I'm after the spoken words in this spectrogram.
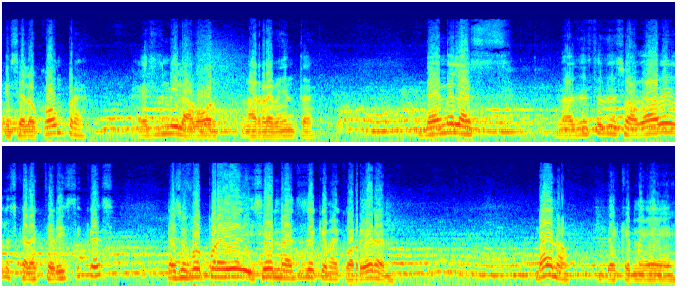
que se lo compra. Esa es mi labor, la reventa. Deme las, las de estas de su agave, las características eso fue por ahí de diciembre, antes de que me corrieran. Bueno, de que me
